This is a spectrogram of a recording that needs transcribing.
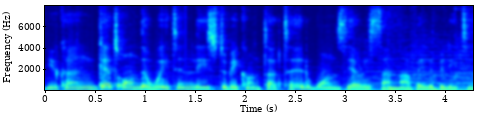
you can get on the waiting list to be contacted once there is an availability.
